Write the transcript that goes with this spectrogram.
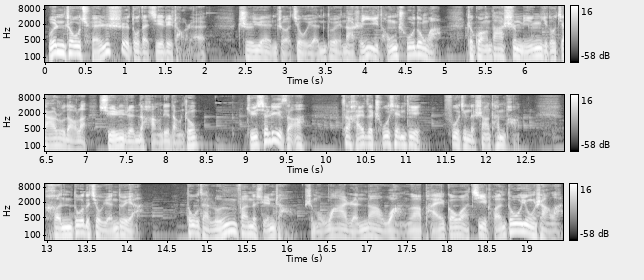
温州全市都在接力找人，志愿者救援队那是一同出动啊！这广大市民也都加入到了寻人的行列当中。举些例子啊，在孩子出现地附近的沙滩旁，很多的救援队啊，都在轮番的寻找，什么挖人呐、网啊、排沟啊、系船都用上了，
